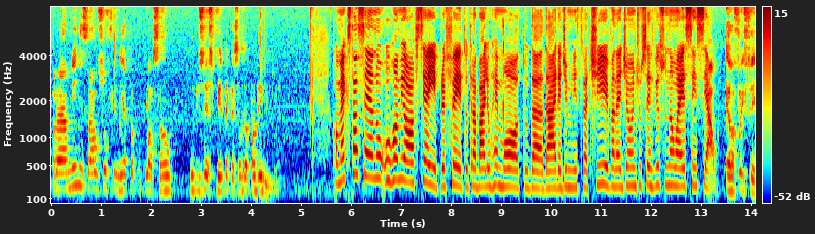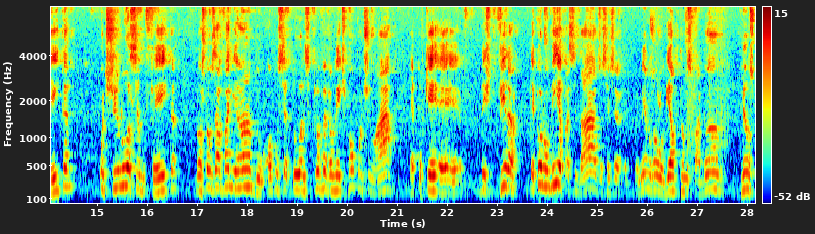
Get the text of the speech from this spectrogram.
para amenizar o sofrimento da população no desrespeito à questão da pandemia. Como é que está sendo o home office aí, prefeito? O trabalho remoto da, da área administrativa, né, de onde o serviço não é essencial? Ela foi feita, continua sendo feita. Nós estamos avaliando alguns setores que provavelmente vão continuar, é porque é, vira economia para a cidade, ou seja, menos aluguel que estamos pagando, menos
